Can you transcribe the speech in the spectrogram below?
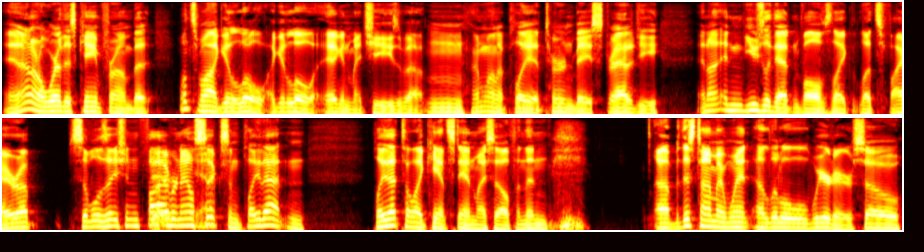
and I don't know where this came from, but once in a while I get a little, I get a little egg in my cheese about, mm, I'm going to play a turn-based strategy, and I, and usually that involves like let's fire up Civilization Five or now yeah. Six and play that and play that till I can't stand myself, and then uh, but this time I went a little weirder. So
